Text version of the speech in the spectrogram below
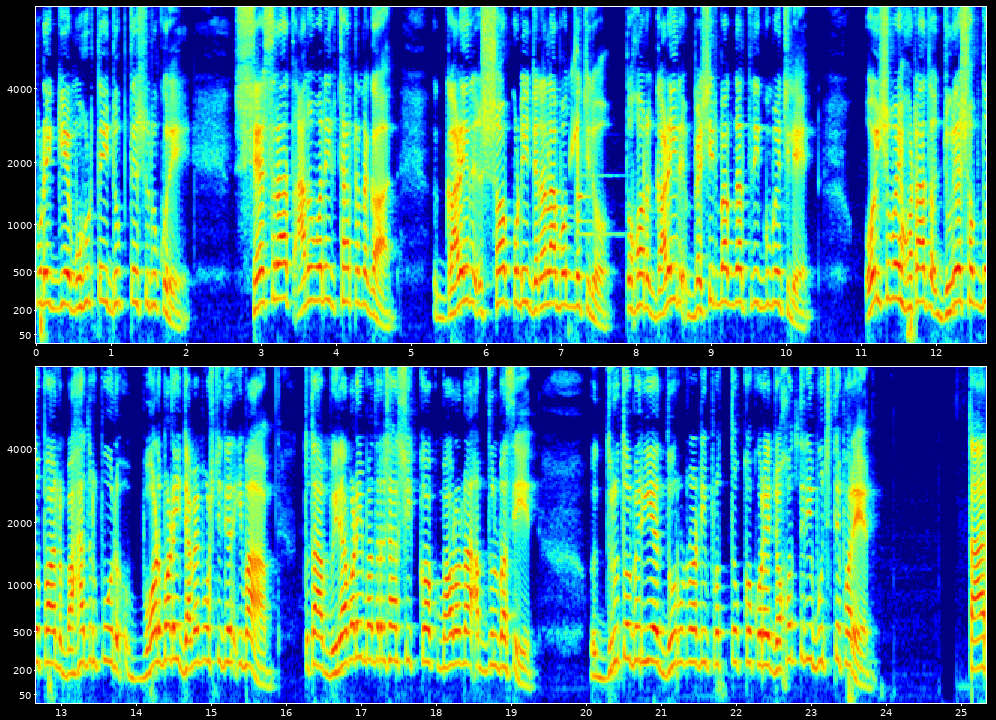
পড়ে গিয়ে মুহূর্তেই ডুবতে শুরু করে। শেষ রাত আনুমানিক চারটা নাগাদ গাড়ির সব কটি জানালা বন্ধ ছিল। তখন গাড়ির বেশিরভাগ যাত্রী ঘুমিয়েছিলেন ওই সময় হঠাৎ জুড়ে শব্দ পান বাহাদুরপুর বড়বাড়ি জামে মসজিদের ইমাম তথা মীরাবাড়ি মাদ্রাসার শিক্ষক মাওলানা আব্দুল বাসিদ। দ্রুত বেরিয়ে দুর্ঘটনাটি প্রত্যক্ষ করে যখন তিনি বুঝতে পারেন তার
